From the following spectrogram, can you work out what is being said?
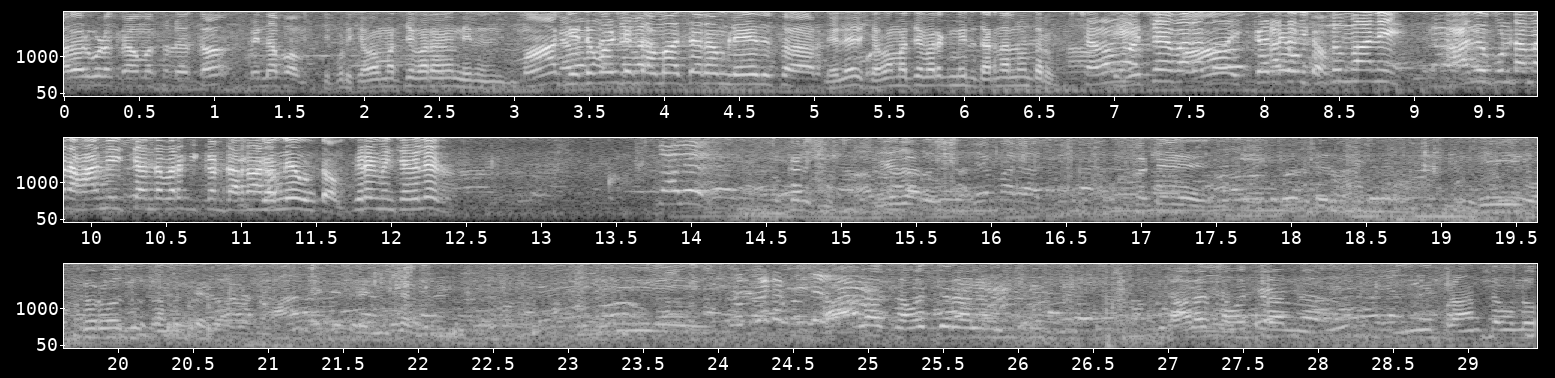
ఆగర్గూడ గ్రామస్తుల యొక్క విన్నపం. ఇప్పుడు శవం వచ్చే వరకు మీరు మాకు ఎటువంటి సమాచారం లేదు సార్. లేదు శవం వచ్చే వరకు మీరు ధర్నాలు ఉంటారు. శవం వచ్చే వరకు ఇక్కడనే అతని ఉంటాం. కుటుంబాన్ని ఆదుకుంటామని హామీ ఇచ్చేంత వరకు ఇక్కడ ధర్నా ఇక్కడనే ఉంటాం. విరమించేది లేదు. ఒకటే ఇది ఒక్కరోజు సమస్య కాదు. ఇది చాలా సంవత్సరాల నుంచి చాలా సంవత్సరాల నుంచి ఈ ప్రాంతంలో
